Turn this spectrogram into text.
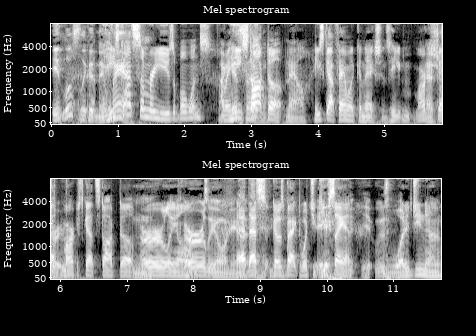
It looks like a new He's mask. got some reusable ones. I, I mean, he's so. stocked up now. He's got family connections. He Marcus That's got true. Mm. Marcus got stocked up early on. Early on, yeah. That that's goes back to what you keep It- saying. it was- What did you know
